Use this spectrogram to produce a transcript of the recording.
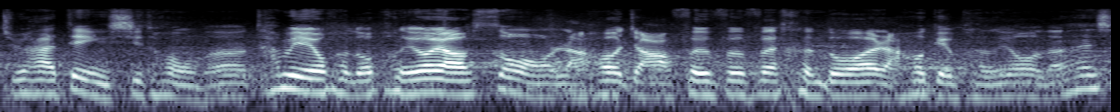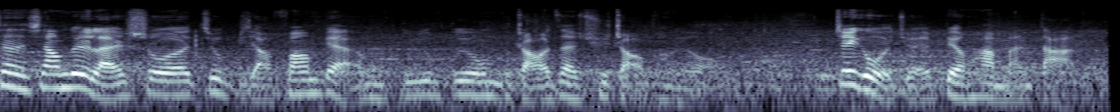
就是他电影系统的，他们也有很多朋友要送，然后就要分分分很多，然后给朋友的。但现在相对来说就比较方便，不用不用不着再去找朋友，这个我觉得变化蛮大的。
